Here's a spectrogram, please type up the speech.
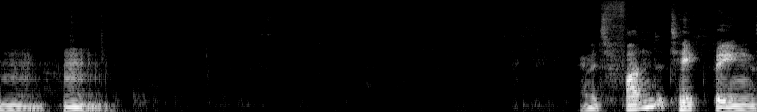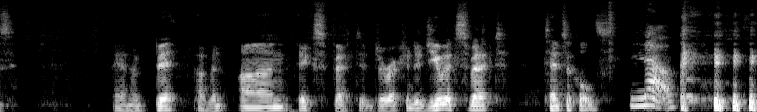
Mm. Hmm. And it's fun to take things in a bit of an unexpected direction. Did you expect tentacles? No.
